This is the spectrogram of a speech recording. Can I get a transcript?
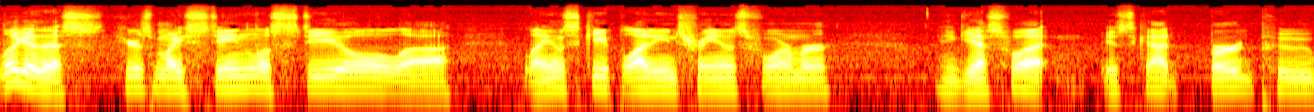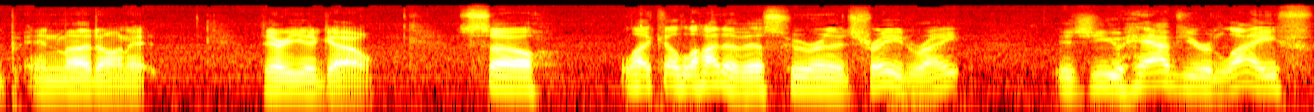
look at this. Here's my stainless steel uh, landscape lighting transformer, and guess what? It's got bird poop and mud on it. There you go. So, like a lot of us who are in a trade, right, is you have your life,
